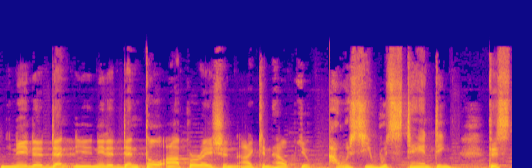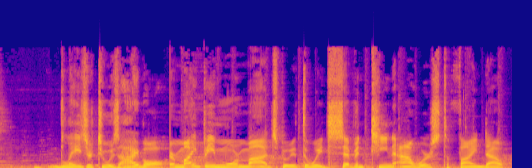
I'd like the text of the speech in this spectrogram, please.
You need a dent. You need a dental operation. I can help you. How is he withstanding this laser to his eyeball? There might be more mods, but we have to wait 17 hours to find out.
